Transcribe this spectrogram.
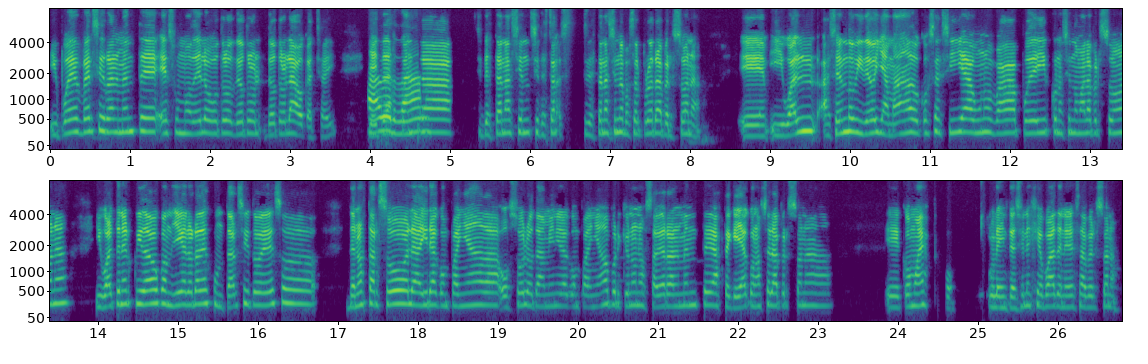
y puedes ver si realmente es un modelo otro, de, otro, de otro lado, ¿cachai? Y Ah, te das ¿verdad? cuenta si te están haciendo, si te están, si te están haciendo pasar por otra persona. Eh, igual haciendo videollamado, cosas así, ya uno va, puede ir conociendo más a la persona. Igual tener cuidado cuando llegue la hora de juntarse y todo eso, de no estar sola, ir acompañada o solo también ir acompañado, porque uno no sabe realmente hasta que ya conoce a la persona eh, cómo es o las intenciones que pueda tener esa persona.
